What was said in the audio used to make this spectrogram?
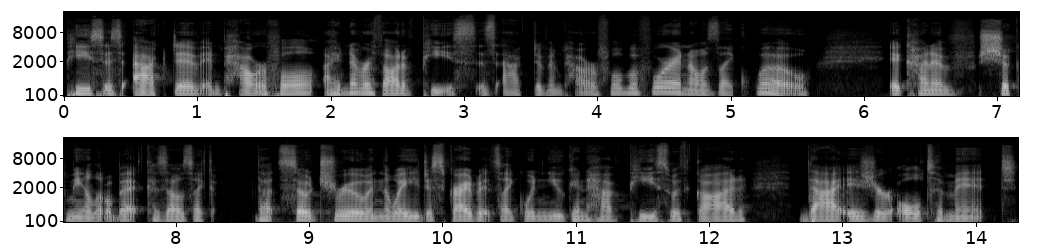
Peace is active and powerful. I had never thought of peace as active and powerful before, and I was like, whoa. It kind of shook me a little bit because I was like, that's so true. And the way he described it, it's like when you can have peace with God, that is your ultimate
